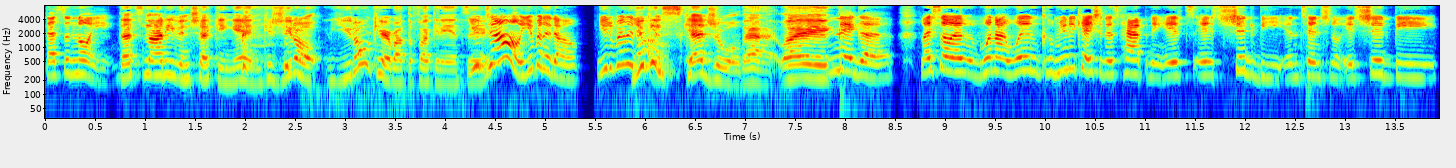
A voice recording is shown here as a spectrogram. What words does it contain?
That's annoying. That's not even checking in because you don't you don't care about the fucking answer. You don't. You really don't. You really don't. You can schedule that. Like nigga. Like so when I when communication is happening, it's it should be intentional. It should be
